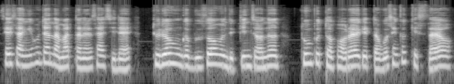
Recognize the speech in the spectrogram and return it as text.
세상에 혼자 남았다는 사실에 두려움과 무서움을 느낀 저는 돈부터 벌어야겠다고 생각했어요.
